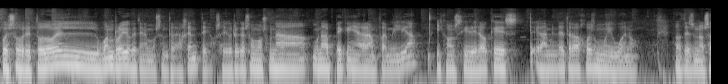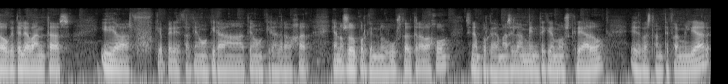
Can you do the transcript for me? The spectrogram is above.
Pues sobre todo el buen rollo que tenemos entre la gente. O sea, yo creo que somos una, una pequeña gran familia y considero que el ambiente de trabajo es muy bueno. Entonces no es algo que te levantas y digas, qué pereza, tengo que, ir a, tengo que ir a trabajar. Ya no solo porque nos gusta el trabajo, sino porque además el ambiente que hemos creado es bastante familiar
